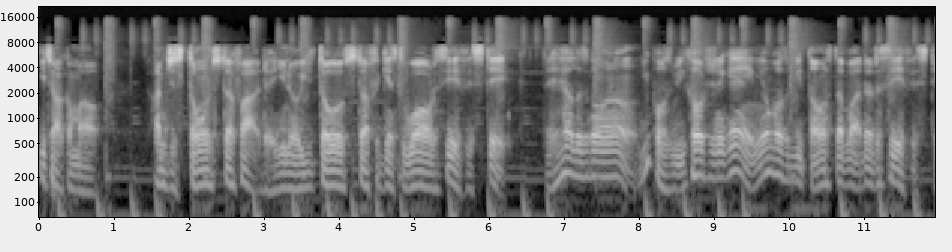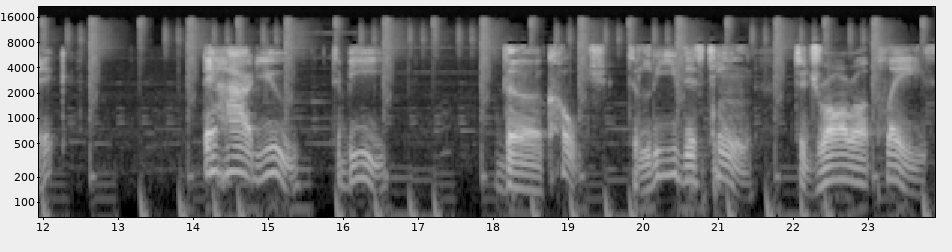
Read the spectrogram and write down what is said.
he talking about I'm just throwing stuff out there. You know, you throw stuff against the wall to see if it stick. The hell is going on? You supposed to be coaching the game. You're supposed to be throwing stuff out there to see if it stick. They hired you to be the coach, to lead this team, to draw up plays,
